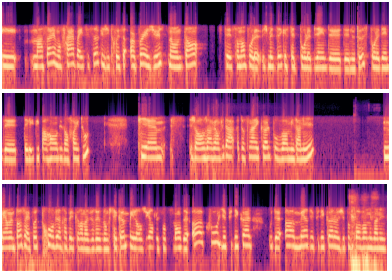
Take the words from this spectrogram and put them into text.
Et ma soeur et mon frère, ben, c'est sûr que j'ai trouvé ça un peu injuste, mais en même temps, c'était sûrement pour le. Je me disais que c'était pour le bien de, nous tous, pour le bien de, des parents, des enfants et tout. Puis, euh, genre, j'avais envie de, retourner à l'école pour voir mes amis. Mais en même temps, j'avais pas trop envie d'attraper le coronavirus. Donc, j'étais comme mélangée entre le sentiment de Oh, cool, il n'y a plus d'école ou de oh merde, a plus d'école, vais pas pouvoir voir mes amis.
